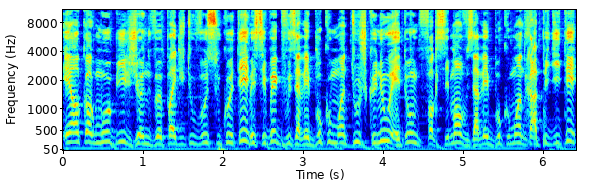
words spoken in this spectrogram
et encore mobile, je ne veux pas du tout vos sous-côtés, mais c'est vrai que vous avez beaucoup moins de touches que nous et donc forcément vous avez beaucoup moins de rapidité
